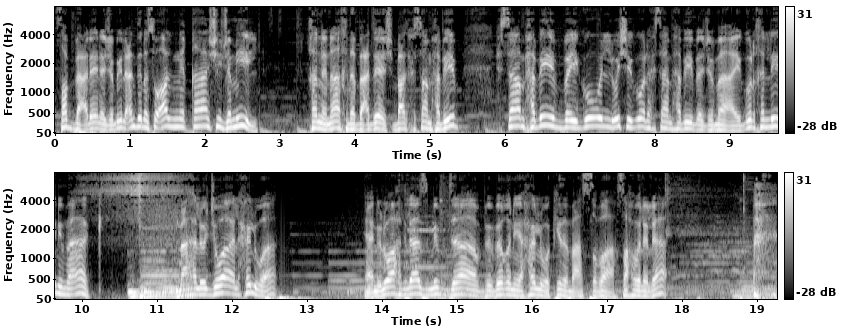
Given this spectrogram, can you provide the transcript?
صب علينا جميل. عندنا سؤال نقاشي جميل. خلنا ناخذه بعد إيش؟ بعد حسام حبيب. حسام حبيب يقول وش يقول حسام حبيب يا جماعة؟ يقول خليني معاك. مع هالأجواء الحلوة يعني الواحد لازم يبدأ بأغنية حلوة كذا مع الصباح صح ولا لا؟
